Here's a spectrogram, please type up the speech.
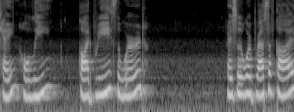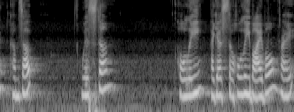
Okay, holy, God breathed the word. Okay, so the word breath of God comes up. Wisdom, holy, I guess the Holy Bible, right?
